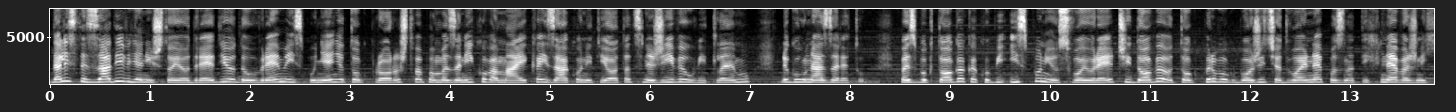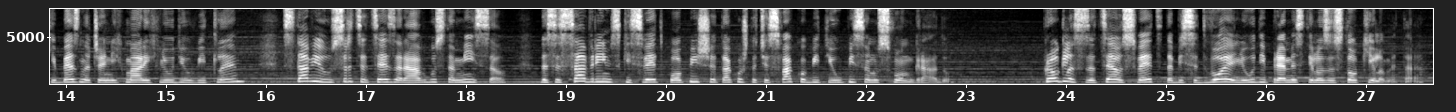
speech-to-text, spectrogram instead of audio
Da li ste zadivljeni što je odredio da u vreme ispunjenja tog proroštva pomazanikova majka i zakoniti otac ne žive u Vitlemu, nego u Nazaretu, pa je zbog toga kako bi ispunio svoju reč i doveo tog prvog Božića dvoje nepoznatih, nevažnih i beznačajnih malih ljudi u Vitlejem, stavio u srce Cezara Avgusta misao da se sav rimski svet popiše tako što će svako biti upisan u svom gradu. Proglas za ceo svet da bi se dvoje ljudi premestilo za 100 kilometara.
